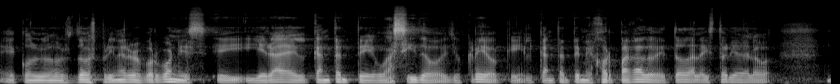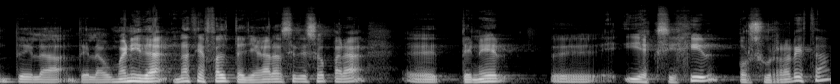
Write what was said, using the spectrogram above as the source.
eh, con los dos primeros Borbones y, era el cantante, o ha sido, yo creo, que el cantante mejor pagado de toda la historia de, la, humanidad, no hacía falta llegar a ser eso para eh, tener eh, y exigir por su rareza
